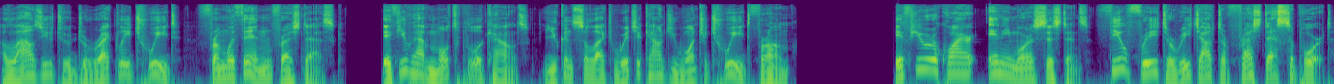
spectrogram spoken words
allows you to directly tweet from within Freshdesk. If you have multiple accounts, you can select which account you want to tweet from. If you require any more assistance, feel free to reach out to Freshdesk support.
